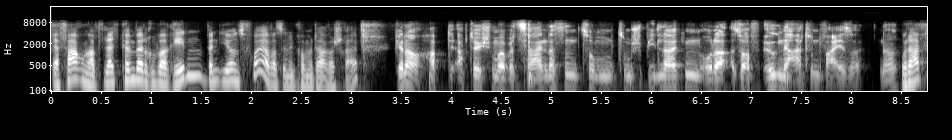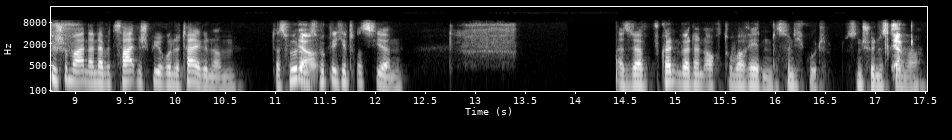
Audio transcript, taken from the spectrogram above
Erfahrung habt. Vielleicht können wir darüber reden, wenn ihr uns vorher was in die Kommentare schreibt. Genau, habt, habt ihr euch schon mal bezahlen lassen zum, zum Spielleiten oder also auf irgendeine Art und Weise, ne? Oder habt ihr schon mal an einer bezahlten Spielrunde teilgenommen? Das würde Ja. uns wirklich interessieren. Also da könnten wir dann auch drüber reden. Das finde ich gut. Das ist ein schönes Ja. Thema.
